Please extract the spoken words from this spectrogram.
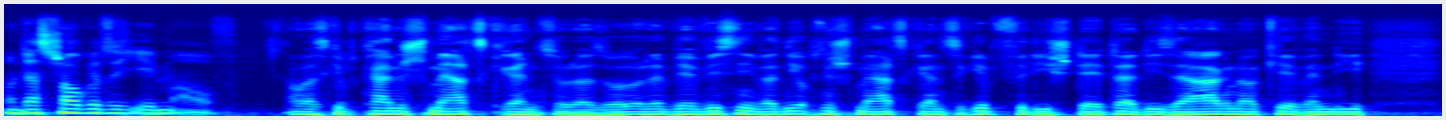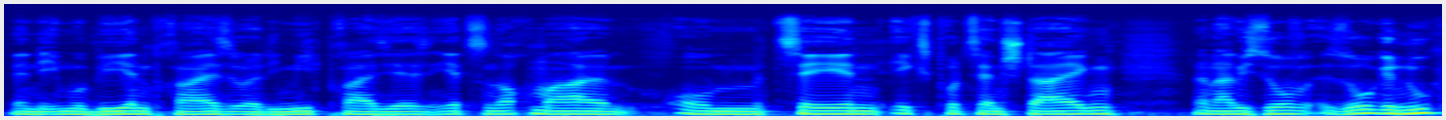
und das schaukelt sich eben auf. Aber es gibt keine Schmerzgrenze oder so. Oder wir wissen nicht, ob es eine Schmerzgrenze gibt für die Städter, die sagen, okay, wenn die, wenn die Immobilienpreise oder die Mietpreise jetzt nochmal um 10 x Prozent steigen, dann habe ich so, so genug,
